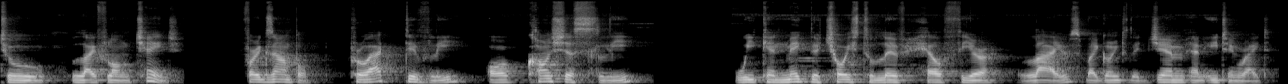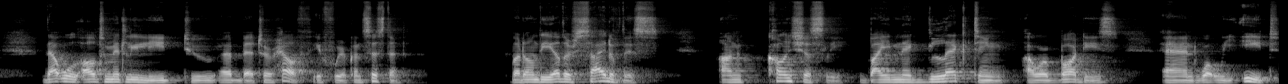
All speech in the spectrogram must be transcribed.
to lifelong change. For example, proactively or consciously, we can make the choice to live healthier lives by going to the gym and eating right. That will ultimately lead to a better health if we're consistent. But on the other side of this, unconsciously by neglecting our bodies and what we eat,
